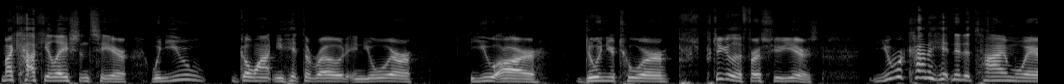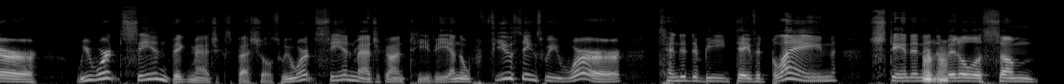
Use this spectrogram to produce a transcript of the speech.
my calculations here, when you go out and you hit the road and you're you are doing your tour, particularly the first few years, you were kind of hitting at a time where we weren't seeing big magic specials. We weren't seeing magic on TV, and the few things we were tended to be David Blaine standing mm-hmm. in the mm-hmm. middle of some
